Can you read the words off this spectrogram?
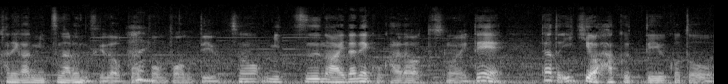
鐘が3つ鳴るんですけどポンポンポンっていう、はい、その3つの間でこう体を整えてであと息を吐くっていうこと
